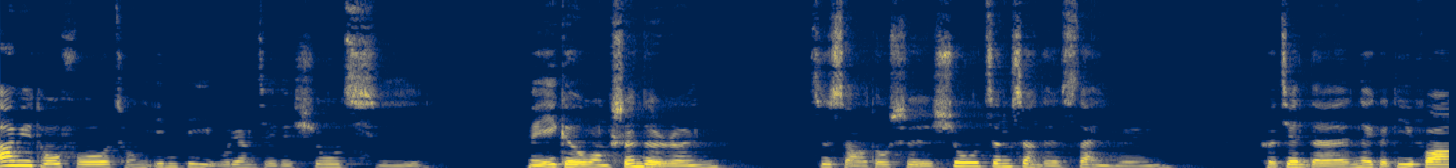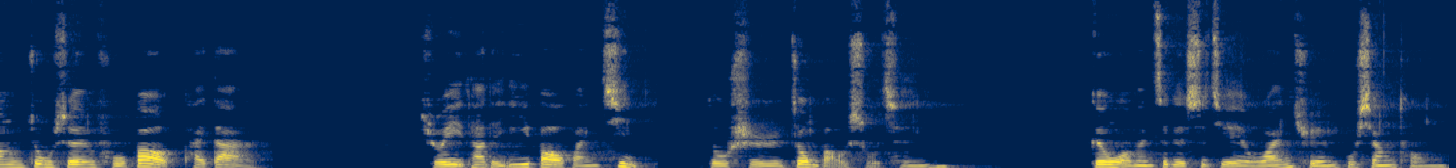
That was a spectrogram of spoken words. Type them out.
阿弥陀佛从因地无量劫的修持，每一个往生的人至少都是修增上的善缘，可见得那个地方众生福报太大了，所以他的依报环境都是众宝所成，跟我们这个世界完全不相同，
